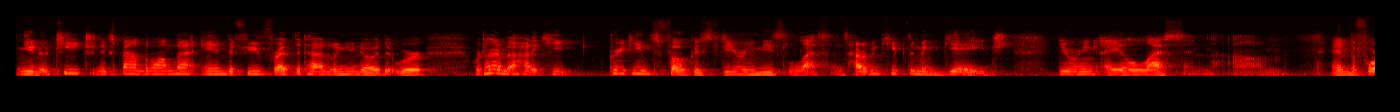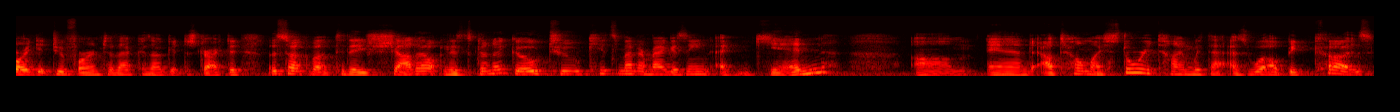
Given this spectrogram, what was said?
you know teach and expound upon that and if you've read the title you know that we're we're talking about how to keep preteens focused during these lessons? How do we keep them engaged during a lesson? Um, and before i get too far into that because i'll get distracted let's talk about today's shout out and it's going to go to kids matter magazine again. Um, and I'll tell my story time with that as well because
